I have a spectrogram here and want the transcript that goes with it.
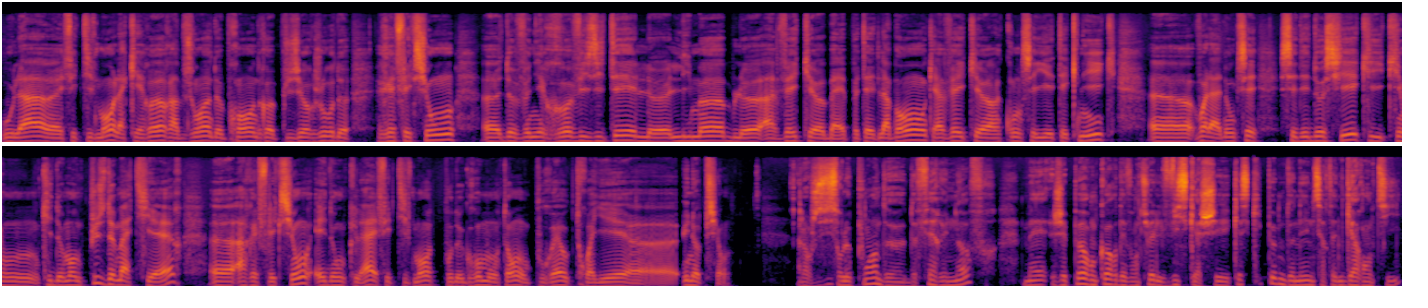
où là, euh, effectivement, l'acquéreur a besoin de prendre plusieurs jours de réflexion, euh, de venir revisiter l'immeuble avec euh, ben, peut-être la banque, avec un conseiller technique. voilà, donc c'est des dossiers qui, qui, ont, qui demandent plus de matière à réflexion, et donc là, effectivement, pour de gros montants, on pourrait octroyer une option. Alors je suis sur le point de, faire une offre, mais j'ai peur encore d'éventuels vices cachés. Qu'est-ce qui peut me donner une certaine garantie?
